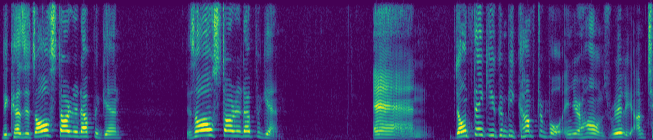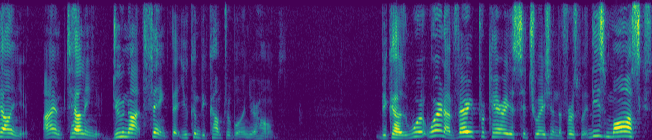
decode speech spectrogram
because it's all started up again. It's all started up again. And don't think you can be comfortable in your homes, really. I'm telling you. I am telling you. Do not think that you can be comfortable in your homes. Because we're, we're in a very precarious situation in the first place. These mosques,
